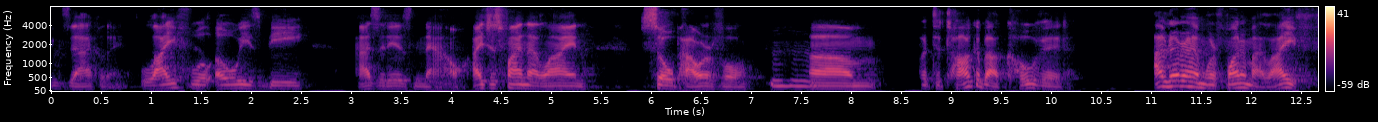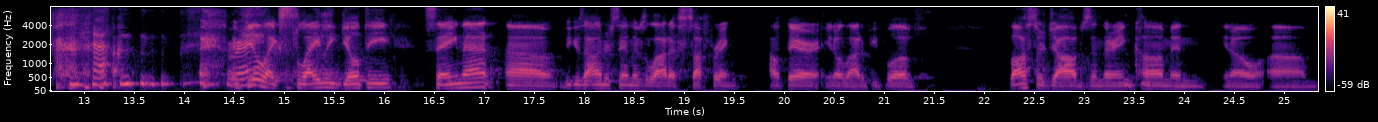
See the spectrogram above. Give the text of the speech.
exactly life will always be as it is now i just find that line so powerful mm-hmm. um, but to talk about COVID, I've never had more fun in my life. Yeah. right. I feel like slightly guilty saying that uh, because I understand there's a lot of suffering out there. You know, a lot of people have lost their jobs and their mm-hmm. income, and you know, um,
